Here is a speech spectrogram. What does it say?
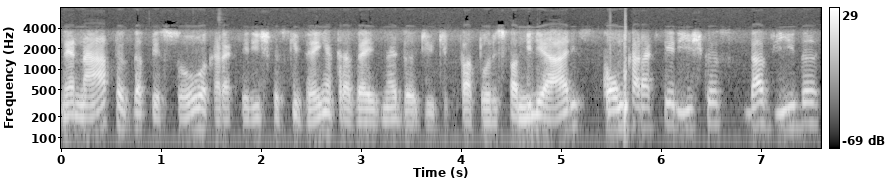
né, natas da pessoa, características que vêm através né, de, de fatores familiares, com características da vida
